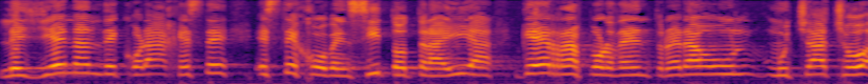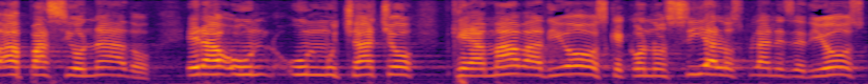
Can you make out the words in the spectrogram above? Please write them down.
le llenan de coraje. Este, este jovencito traía guerra por dentro, era un muchacho apasionado, era un, un muchacho que amaba a Dios, que conocía los planes de Dios,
